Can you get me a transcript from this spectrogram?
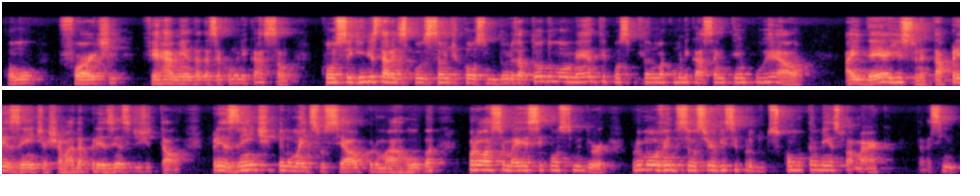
como forte ferramenta dessa comunicação, conseguindo estar à disposição de consumidores a todo momento e possibilitando uma comunicação em tempo real. A ideia é isso, né? Estar tá presente, a chamada presença digital. Presente pela rede social, por uma arroba, próxima a esse consumidor, promovendo seus serviços e produtos, como também a sua marca. Então, assim,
